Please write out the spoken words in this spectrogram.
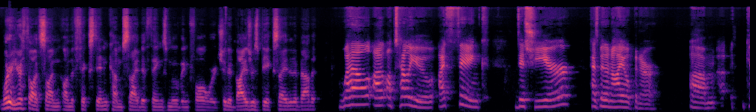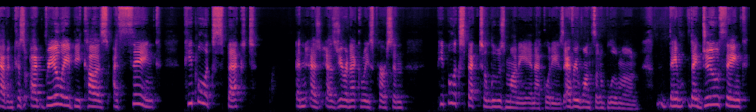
What are your thoughts on on the fixed income side of things moving forward? Should advisors be excited about it? Well, I'll, I'll tell you, I think this year has been an eye opener, um, Kevin, because I really because I think people expect, and as as you're an equities person, people expect to lose money in equities every once in a blue moon. They they do think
